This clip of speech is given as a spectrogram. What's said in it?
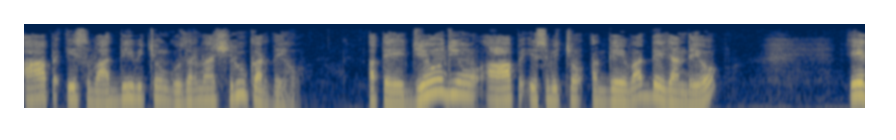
ਆਪ ਇਸ ਵਾਦੀ ਵਿੱਚੋਂ ਗੁਜ਼ਰਨਾ ਸ਼ੁਰੂ ਕਰਦੇ ਹੋ ਅਤੇ ਜਿਉਂ-ਜਿਉਂ ਆਪ ਇਸ ਵਿੱਚੋਂ ਅੱਗੇ ਵਧਦੇ ਜਾਂਦੇ ਹੋ, ਇਹ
